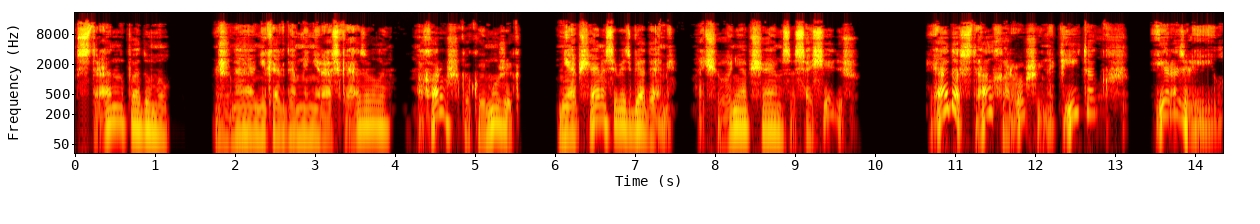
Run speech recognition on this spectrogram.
Странно подумал. Жена никогда мне не рассказывала. А хороший какой мужик. Не общаемся ведь годами. А чего не общаемся, соседишь? Я достал хороший напиток и разлил.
